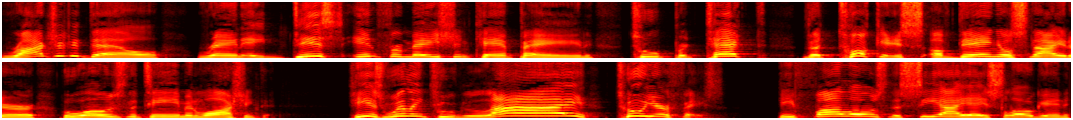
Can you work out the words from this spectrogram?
Roger Goodell ran a disinformation campaign to protect the tookus of Daniel Snyder, who owns the team in Washington. He is willing to lie to your face. He follows the CIA slogan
